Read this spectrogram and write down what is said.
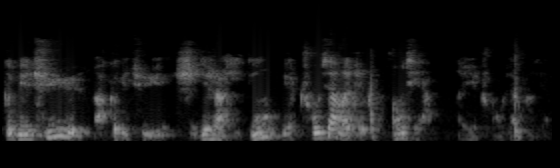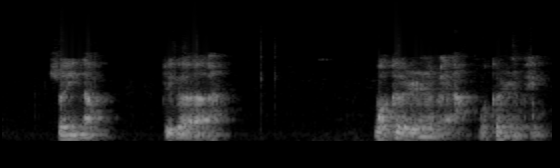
个别区域啊，个别区域实际上已经也出现了这种风险，也出现风险。所以呢，这个我个人认为啊，我个人认为。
